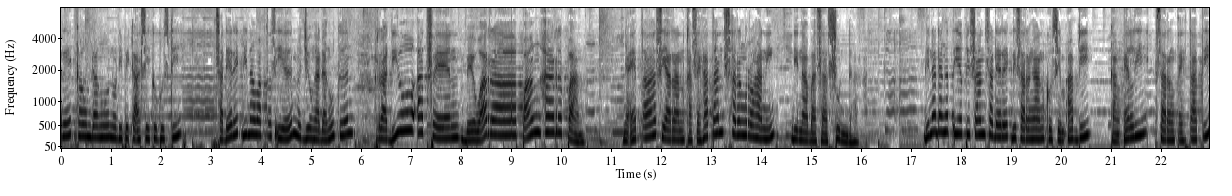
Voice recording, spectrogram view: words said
saderek kaum dangu notifikasi ku Gusti. Saderek Dina waktu Ieu nuju ngadangguken radio Advent bewarapangharpan nyaeta siaran kasehatan sareng rohani Dina basa Sunda. Dina banget ia pisan saderek di sarengan kusim Abdi Kang Eli sareng teh Tati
